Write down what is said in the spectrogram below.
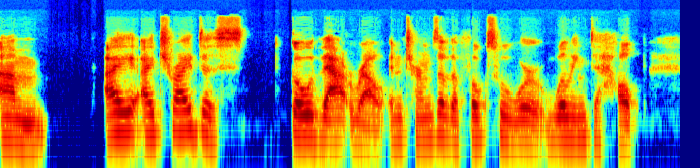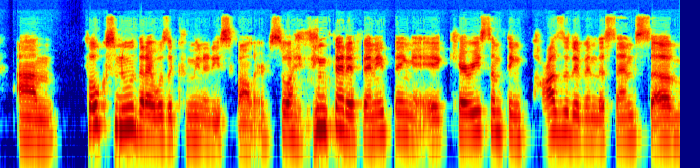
um, I, I tried to go that route in terms of the folks who were willing to help. Um, folks knew that I was a community scholar. So I think that if anything, it carries something positive in the sense of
